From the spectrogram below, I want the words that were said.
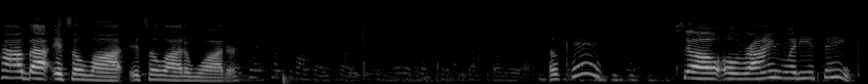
How about it's a lot? It's a lot of water. Okay. So, Orion, what do you think?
